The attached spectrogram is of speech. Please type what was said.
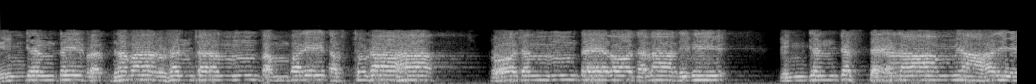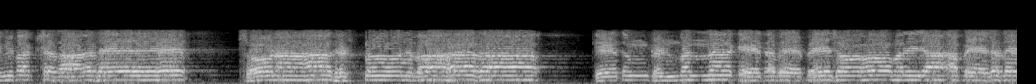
इञ्जन्ति ब्रध्नमरुषञ्चरन्तम् परितस्थुषाः। रोचन्ते रोचनादिवि। इञ्जन्त्यस्य काम्याहरि विपक्षसारथे शोणाः धृष्टो निवाहसा केतुम् कृण्वन्न केतवे पेशोः मर्या अपेशते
